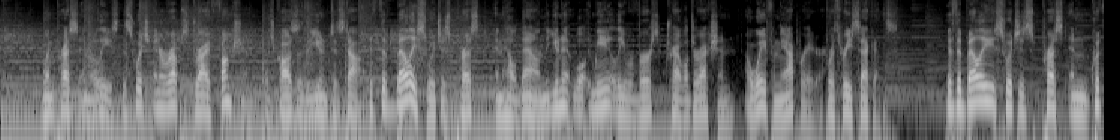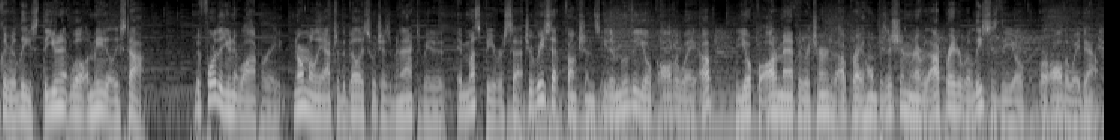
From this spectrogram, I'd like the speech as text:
When pressed and released, the switch interrupts drive function, which causes the unit to stop. If the belly switch is pressed and held down, the unit will immediately reverse travel direction, away from the operator, for 3 seconds. If the belly switch is pressed and quickly released, the unit will immediately stop. Before the unit will operate, normally after the belly switch has been activated, it must be reset. To reset functions, either move the yoke all the way up, the yoke will automatically return to the upright home position whenever the operator releases the yoke, or all the way down.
